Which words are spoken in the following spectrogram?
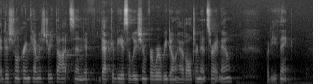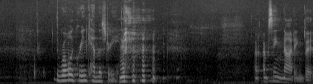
additional green chemistry thoughts, and if that could be a solution for where we don't have alternates right now? What do you think? The role of green chemistry. I'm seeing nodding, but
